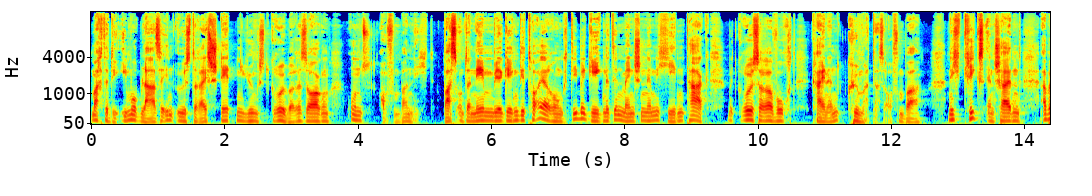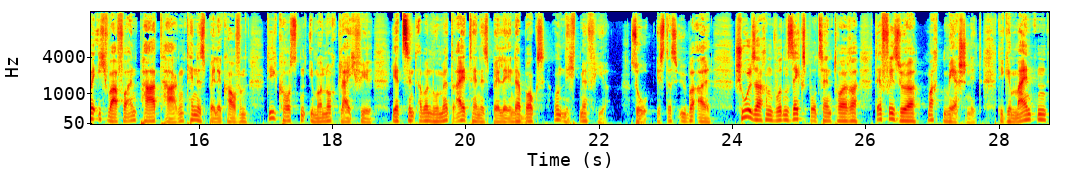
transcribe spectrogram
machte die Immoblase in Österreichs Städten jüngst gröbere Sorgen, uns offenbar nicht. Was unternehmen wir gegen die Teuerung? Die begegnet den Menschen nämlich jeden Tag mit größerer Wucht. Keinen kümmert das offenbar. Nicht kriegsentscheidend, aber ich war vor ein paar Tagen Tennisbälle kaufen. Die kosten immer noch gleich viel. Jetzt sind aber nur mehr drei Tennisbälle in der Box und nicht mehr vier. So ist das überall. Schulsachen wurden sechs Prozent teurer, der Friseur macht mehr Schnitt. Die Gemeinden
